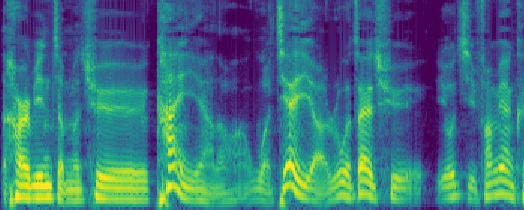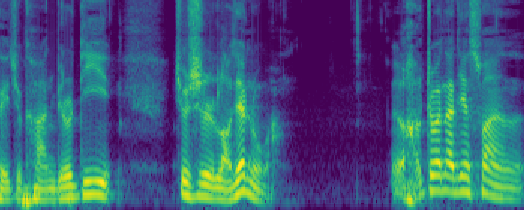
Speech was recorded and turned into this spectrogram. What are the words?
哈尔滨怎么去看一下的话，我建议啊，如果再去，有几方面可以去看。比如第一就是老建筑嘛，呃，中央大街算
